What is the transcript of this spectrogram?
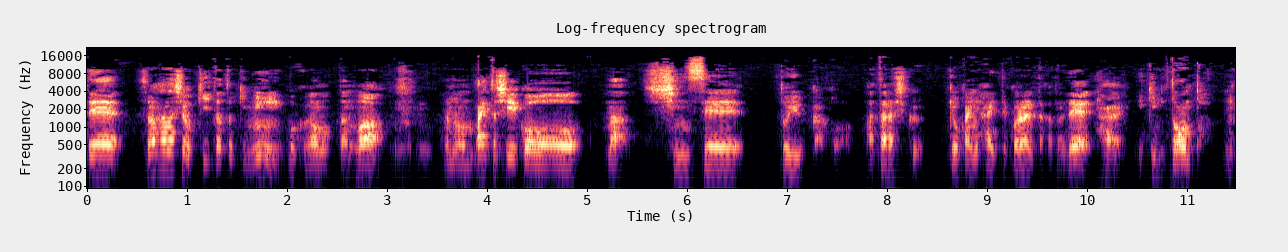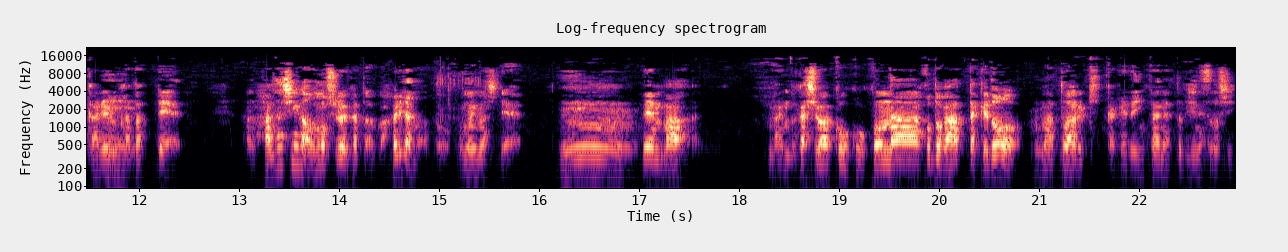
で、その話を聞いたときに僕が思ったのは、あの、毎年こう、まあ、申請というか、こう、新しく業界に入ってこられた方で、はい。一気にドーンと行かれる方って、あの話が面白い方ばかりだなと思いまして、うん。で、まあ、まあ、昔はこうこうこんなことがあったけど、まあ、とあるきっかけでインターネットビジネスを知っ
